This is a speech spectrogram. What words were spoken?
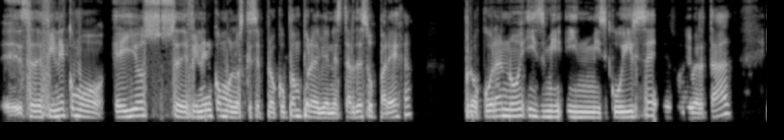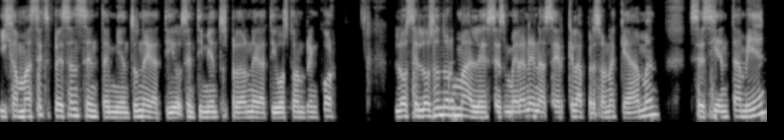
eh, se define como ellos se definen como los que se preocupan por el bienestar de su pareja, procuran no inmiscuirse en su libertad y jamás expresan sentimientos negativos, sentimientos, perdón, negativos con rencor. Los celosos normales se esmeran en hacer que la persona que aman se sienta bien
